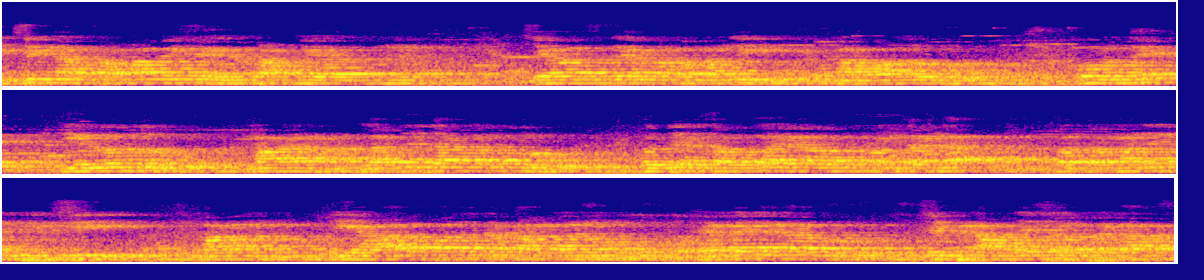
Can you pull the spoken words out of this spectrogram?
ఇచ్చిన సమావేశం ఏర్పాటు చేయాల్సిన చేయవలసిందే కొంతమంది మన వాళ్ళు కోరితే ఈరోజు మన లబ్ధిదారులకు కొద్దిగా సౌకర్యవంతంగా కొంతమందిని పిలిచి మనం ఈ ఆహార భద్రత కార్డులను ఎమ్మెల్యే గారు చెప్పిన ఆదేశాల ప్రకారం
